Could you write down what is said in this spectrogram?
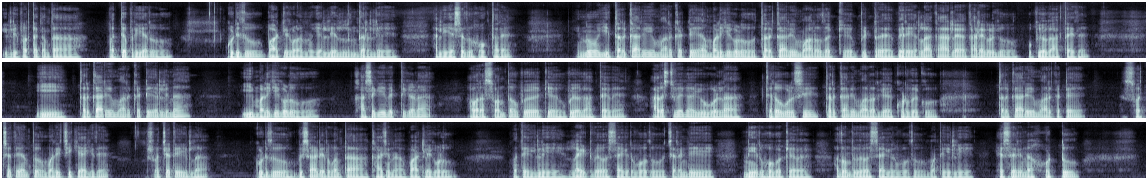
ಇಲ್ಲಿ ಬರ್ತಕ್ಕಂಥ ಮದ್ಯಪ್ರಿಯರು ಕುಡಿದು ಬಾಟ್ಲಿಗಳನ್ನು ಎಲ್ಲೆಲ್ಲಂದರಲ್ಲಿ ಅಲ್ಲಿ ಎಸೆದು ಹೋಗ್ತಾರೆ. ಇನ್ನು ಈ ತರಕಾರಿ ಮಾರುಕಟ್ಟೆಯ ಮಳಿಗೆಗಳು ತರಕಾರಿ ಮಾರೋದಕ್ಕೆ ಬಿಟ್ಟರೆ ಬೇರೆ ಎಲ್ಲ ಕಾರ್ಯ ಕಾರ್ಯಗಳಿಗೂ ಉಪಯೋಗ ಆಗ್ತಾ ಇದೆ. ಈ ತರಕಾರಿ ಮಾರುಕಟ್ಟೆಯಲ್ಲಿನ ಈ ಮಳಿಗೆಗಳು ಖಾಸಗಿ ವ್ಯಕ್ತಿಗಳ ಅವರ ಸ್ವಂತ ಉಪಯೋಗಕ್ಕೆ ಉಪಯೋಗ ಆಗ್ತಾ ಇವೆ. ಆದಷ್ಟು ಬೇಗ ಇವುಗಳನ್ನ ತೆರವುಗೊಳಿಸಿ ತರಕಾರಿ ಮಾರೋರಿಗೆ ಕೊಡಬೇಕು. ತರಕಾರಿ ಮಾರುಕಟ್ಟೆ ಸ್ವಚ್ಛತೆ ಅಂತೂ ಮರೀಚಿಕೆಯಾಗಿದೆ. ಸ್ವಚ್ಛತೆ ಇಲ್ಲ. ಕುಡಿದು ಬಿಸಾಡಿರುವಂಥ ಕಾಜಿನ ಬಾಟ್ಲಿಗಳು. ಮತ್ತು ಇಲ್ಲಿ ಲೈಟ್ ವ್ಯವಸ್ಥೆ ಆಗಿರ್ಬೋದು. ಚರಂಡಿ ನೀರು ಹೋಗೋಕ್ಕೆ ಅದೊಂದು ವ್ಯವಸ್ಥೆ ಆಗಿರ್ಬೋದು. ಮತ್ತು ಇಲ್ಲಿ ಹೆಸರಿನ ಹೊಟ್ಟು.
